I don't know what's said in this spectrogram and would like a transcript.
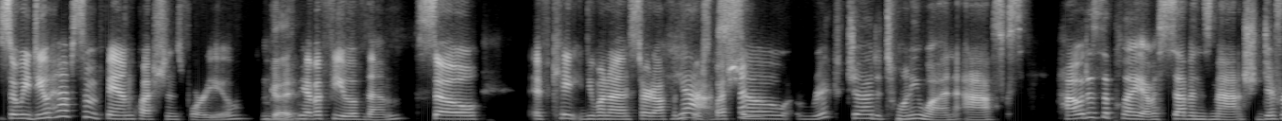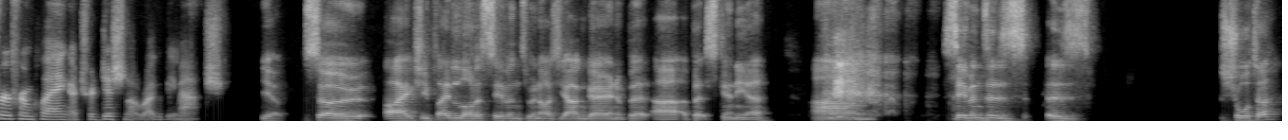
So we do have some fan questions for you. Okay. We have a few of them. So if Kate, do you want to start off with the first question? So Rick Judd 21 asks, how does the play of a sevens match differ from playing a traditional rugby match? Yep. So I actually played a lot of sevens when I was younger and a bit uh, a bit skinnier. Um, sevens is is shorter,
